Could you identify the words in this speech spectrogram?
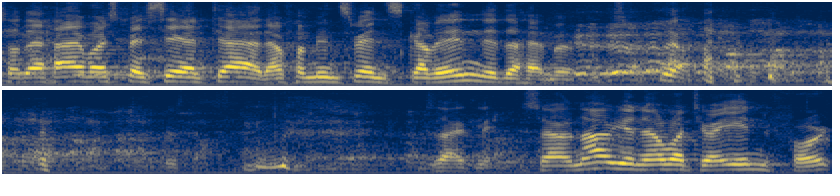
Så det her var spesielt for min svenske venn i det her exactly. So now you know what you're in for.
